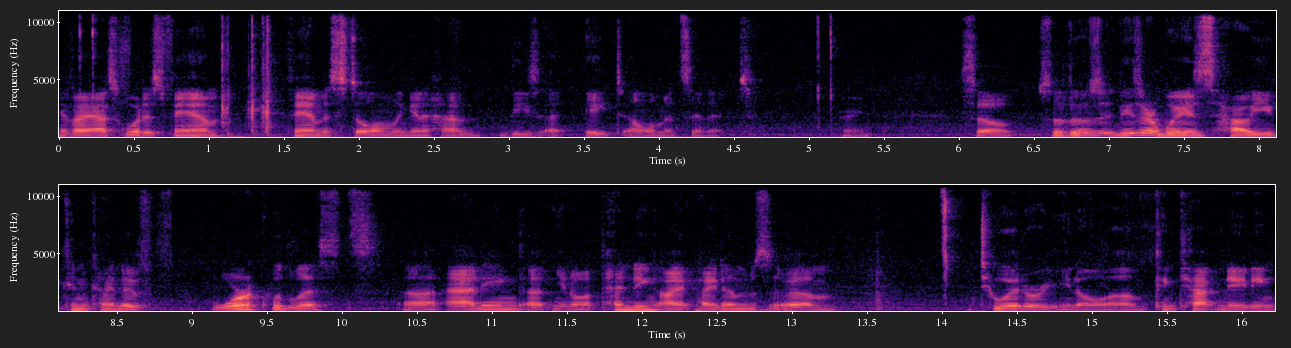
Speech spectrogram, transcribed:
if I ask what is FAM, FAM is still only going to have these uh, eight elements in it. Right? So, so those these are ways how you can kind of work with lists, uh, adding, uh, you know, appending items um, to it, or you know, um, concatenating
